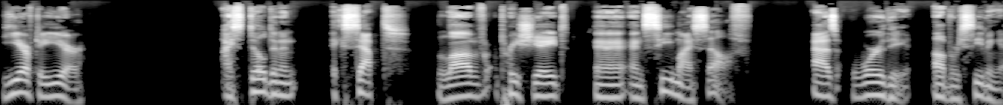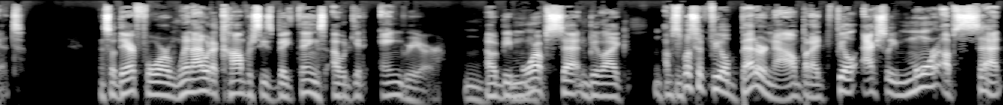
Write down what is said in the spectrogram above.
year after year, I still didn't accept, love, appreciate, and, and see myself as worthy of receiving it. And so, therefore, when I would accomplish these big things, I would get angrier. Mm. I would be more upset and be like, I'm supposed to feel better now, but I feel actually more upset.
